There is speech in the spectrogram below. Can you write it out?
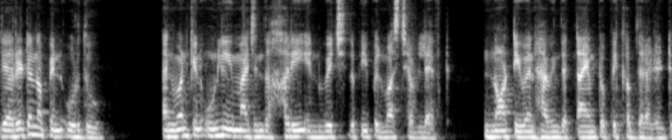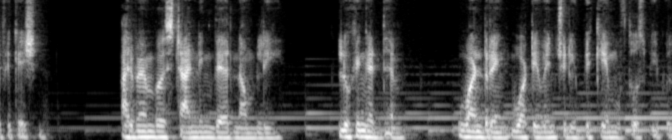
They are written up in Urdu, and one can only imagine the hurry in which the people must have left, not even having the time to pick up their identification. I remember standing there numbly, looking at them, wondering what eventually became of those people.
